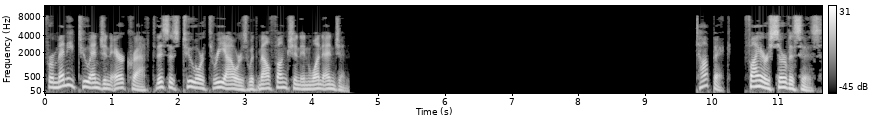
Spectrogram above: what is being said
For many two-engine aircraft this is two or three hours with malfunction in one engine. Fire services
